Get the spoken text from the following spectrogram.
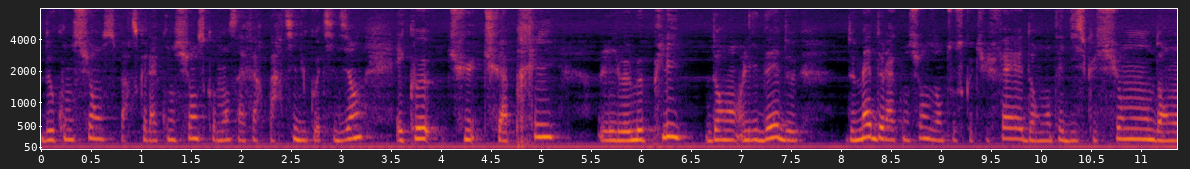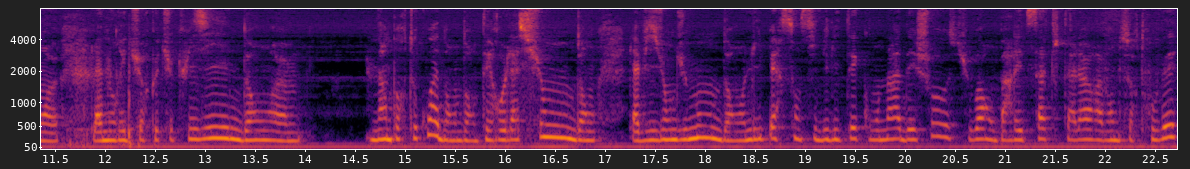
de conscience parce que la conscience commence à faire partie du quotidien et que tu, as pris le, pli dans l'idée de, de mettre de la conscience dans tout ce que tu fais, dans tes discussions, dans la nourriture que tu cuisines, dans n'importe quoi, dans, tes relations, dans la vision du monde, dans l'hypersensibilité qu'on a des choses. Tu vois, on parlait de ça tout à l'heure avant de se retrouver,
